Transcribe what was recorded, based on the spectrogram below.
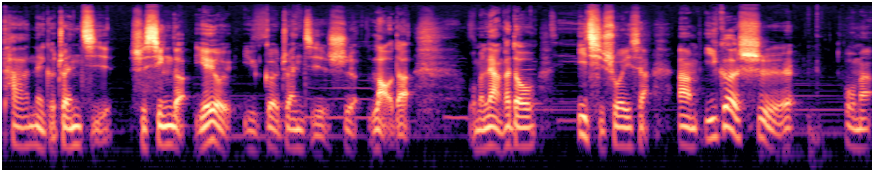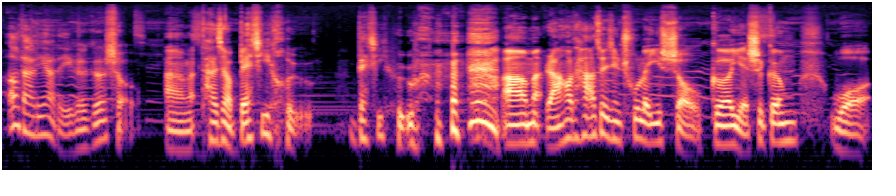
他那个专辑是新的，也有一个专辑是老的，我们两个都一起说一下。嗯，一个是。我们澳大利亚的一个歌手，嗯，他叫 Betty Who，Betty Who，嗯，然后他最近出了一首歌，也是跟我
